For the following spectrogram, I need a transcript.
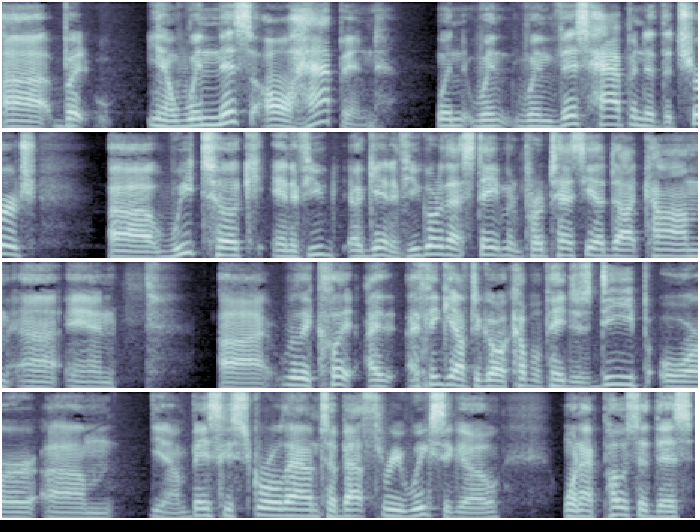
Uh, but you know, when this all happened, when when when this happened at the church, uh, we took and if you again if you go to that statement protestia.com uh, and uh, really click, I, I think you have to go a couple pages deep or um, you know, basically scroll down to about three weeks ago when I posted this.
